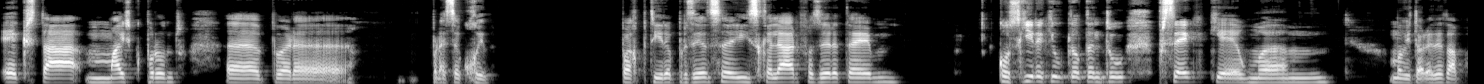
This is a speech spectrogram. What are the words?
é que está mais que pronto uh, para, para essa corrida. Para repetir a presença e se calhar fazer até conseguir aquilo que ele tanto persegue, que é uma, uma vitória de etapa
